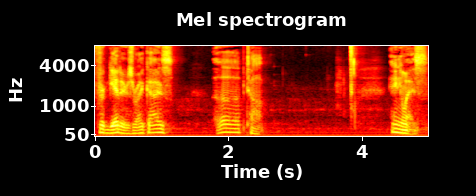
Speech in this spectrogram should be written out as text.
forgetters, right, guys? Up top. Anyways,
